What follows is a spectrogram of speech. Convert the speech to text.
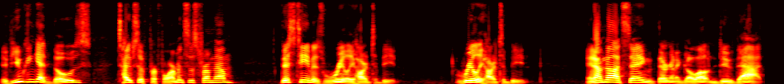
If you can get those types of performances from them, this team is really hard to beat. Really hard to beat. And I'm not saying that they're going to go out and do that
